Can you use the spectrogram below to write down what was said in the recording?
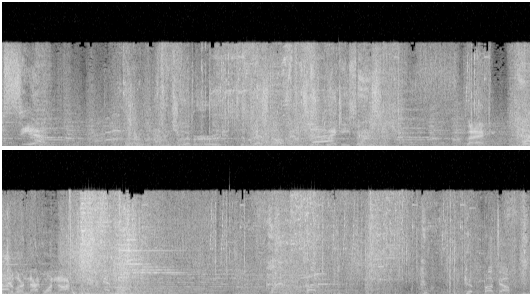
See ya! Haven't you ever heard? The best offense is a good defense. Hey, where'd you learn that one, Noct? Pumped up.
